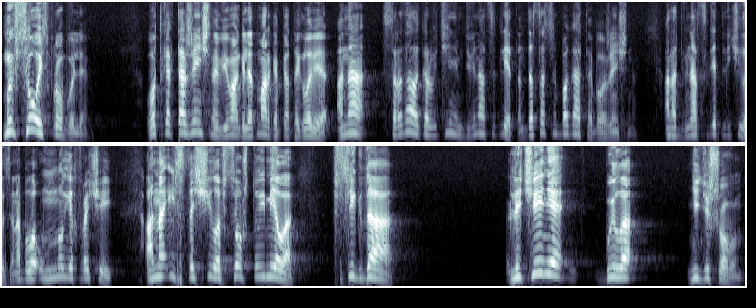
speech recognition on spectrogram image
Мы все испробовали. Вот как та женщина в Евангелии от Марка, 5 главе, она страдала кровотечением 12 лет. Она достаточно богатая была женщина. Она 12 лет лечилась. Она была у многих врачей. Она истощила все, что имела. Всегда. Лечение было недешевым.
